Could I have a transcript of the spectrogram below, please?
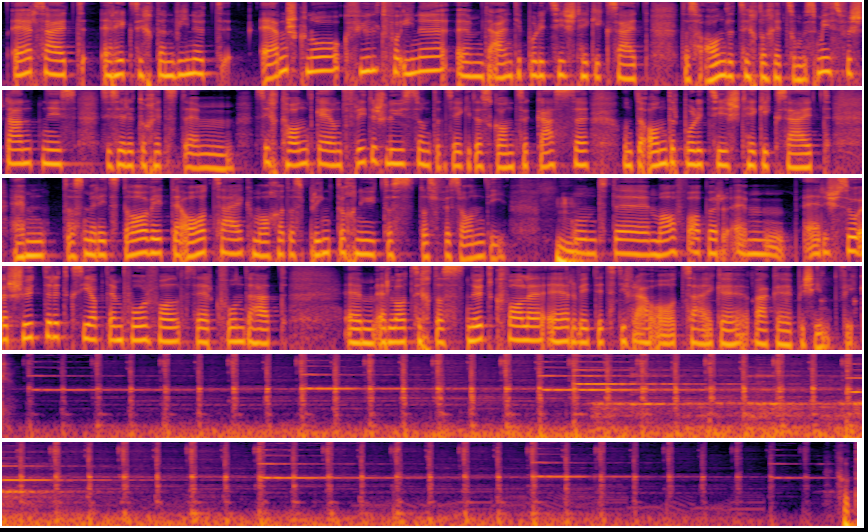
er sagt, er hätte sich dann wie nicht ernst genommen gefühlt von ihnen. Ähm, der eine Polizist hätte gesagt, das handelt sich doch jetzt um ein Missverständnis. Sie sollen doch jetzt ähm, sich die Hand geben und Frieden schliessen und dann sage ich das Ganze gegessen. Und der andere Polizist hätte gesagt, ähm, dass wir jetzt da eine Anzeige machen, das bringt doch nichts, das, das versande. Mhm. Und der Maf aber, ähm, er ist so erschüttert ab dem Vorfall, dass er gefunden hat, ähm, er lässt sich das nicht gefallen, er wird jetzt die Frau anzeigen wegen Beschimpfung.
